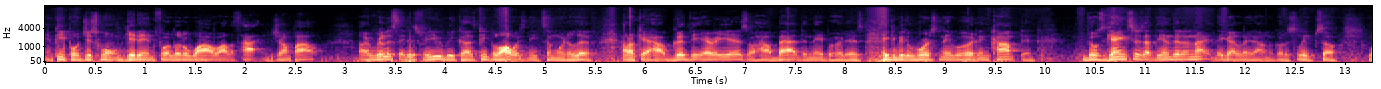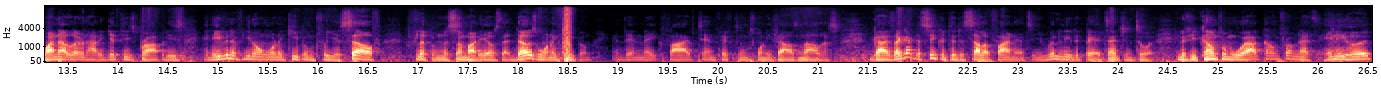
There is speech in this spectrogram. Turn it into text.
and people just won't get in for a little while while it's hot and jump out, uh, real estate is for you because people always need somewhere to live. I don't care how good the area is or how bad the neighborhood is. It could be the worst neighborhood in Compton. Those gangsters at the end of the night, they got to lay down and go to sleep. So why not learn how to get these properties? And even if you don't want to keep them for yourself, flip them to somebody else that does want to keep them then make five, ten, fifteen, twenty thousand dollars. Guys, I got the secret to the seller financing. You really need to pay attention to it. And if you come from where I come from, that's any hood,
